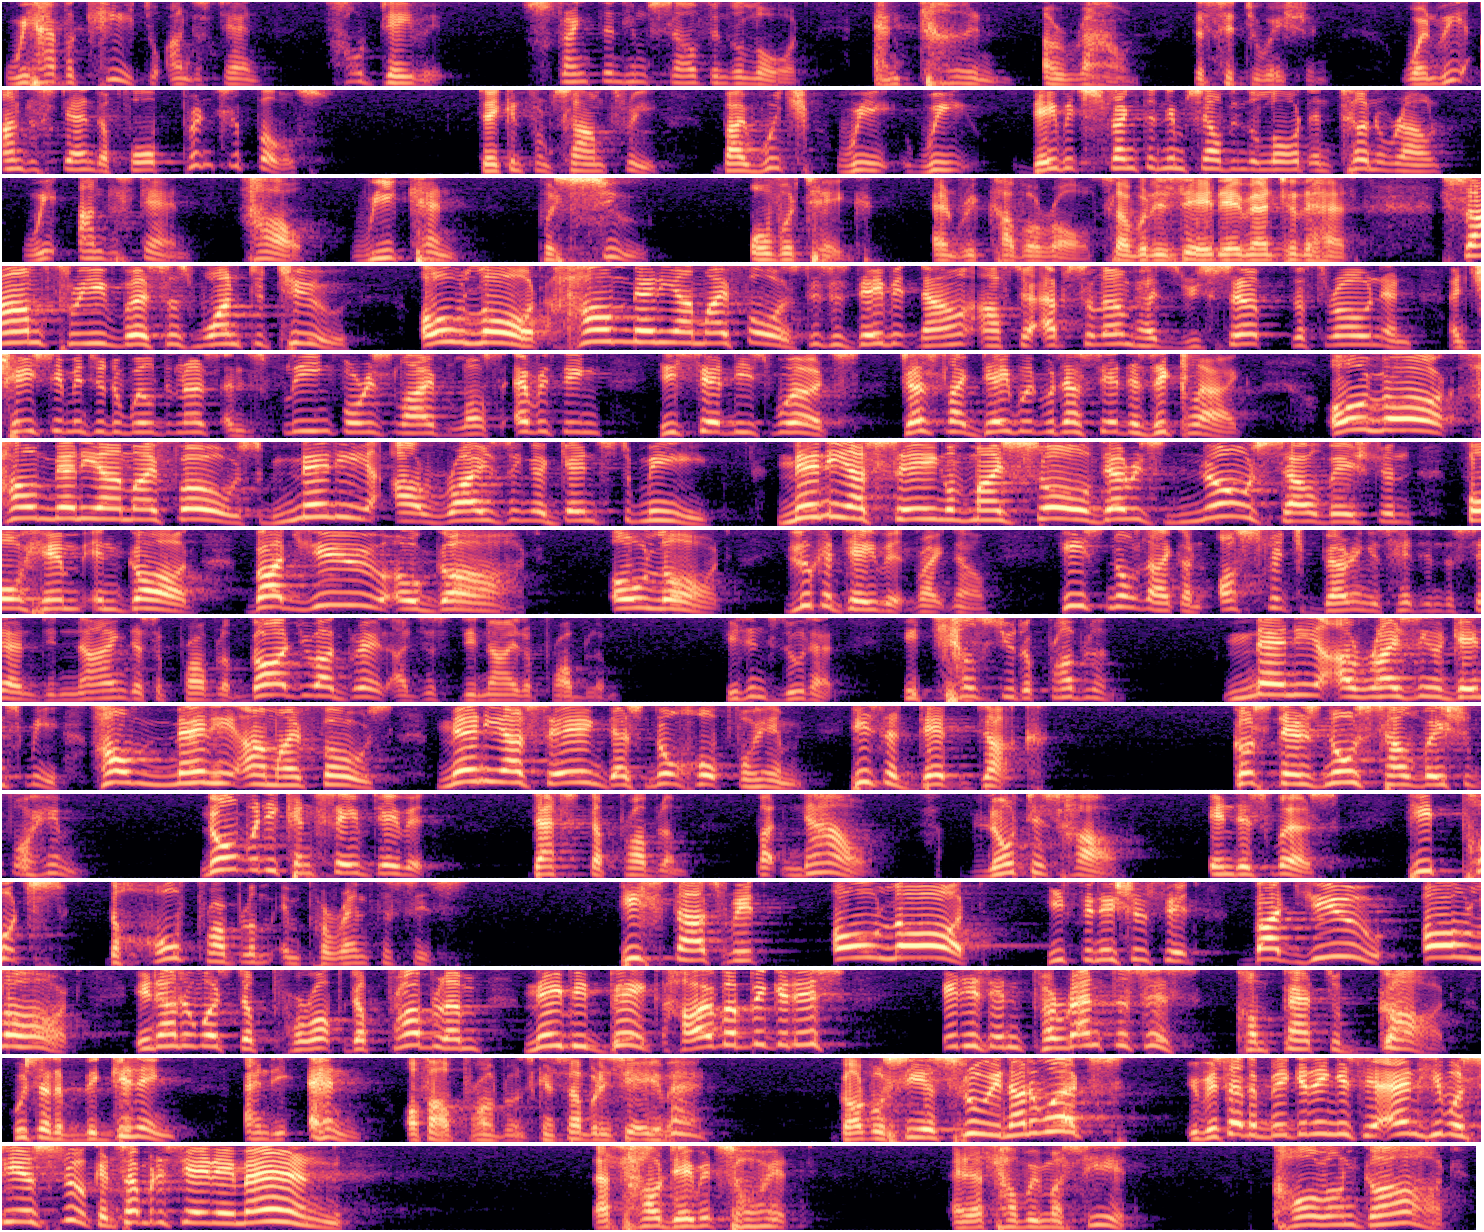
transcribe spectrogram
we have a key to understand how David strengthened himself in the Lord and turned around the situation. When we understand the four principles taken from Psalm 3, by which we, we David strengthened himself in the Lord and turned around, we understand how we can pursue, overtake, and recover all. Somebody say amen to that. Psalm 3, verses 1 to 2 Oh Lord, how many are my foes? This is David now, after Absalom has usurped the throne and, and chased him into the wilderness and is fleeing for his life, lost everything. He said these words, just like David would have said to Ziklag. Oh Lord, how many are my foes? Many are rising against me. Many are saying of my soul, there is no salvation for him in God. But you, O God, O Lord, look at David right now. He's not like an ostrich burying his head in the sand, denying there's a problem. God, you are great. I just deny the problem. He didn't do that. He tells you the problem. Many are rising against me. How many are my foes? Many are saying there's no hope for him. He's a dead duck because there's no salvation for him. Nobody can save David. That's the problem. But now, notice how in this verse, he puts the whole problem in parentheses. He starts with, Oh Lord. He finishes with, But you, oh Lord. In other words, the, pro- the problem may be big. However big it is, it is in parentheses compared to God, who's at the beginning and the end of our problems. Can somebody say amen? God will see us through. In other words, if it's at the beginning, it's the end, He will see us through. Can somebody say amen? That's how David saw it. And that's how we must see it. Call on God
